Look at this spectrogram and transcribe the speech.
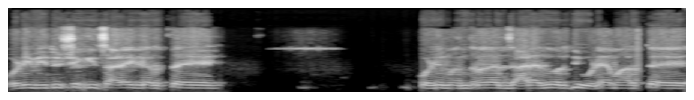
कोणी विदुषकी चाळे करतय कोणी मंत्रालयात जाळ्यांवरती उड्या मारतय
